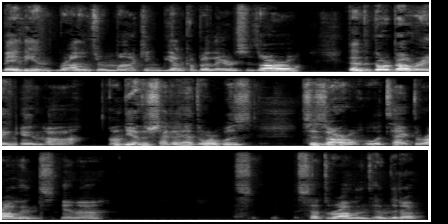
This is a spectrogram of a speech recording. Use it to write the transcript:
Bayley and Rollins were mocking Bianca Belair and Cesaro. Then the doorbell rang, and uh, on the other side of that door was Cesaro, who attacked Rollins. And uh, Seth Rollins ended up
